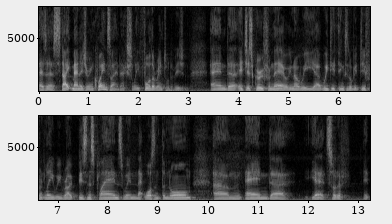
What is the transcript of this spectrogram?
as a state manager in Queensland, actually, for the rental division and uh, it just grew from there. You know, we uh, we did things a little bit differently. We wrote business plans when that wasn't the norm, um, and uh, yeah, it sort of it,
